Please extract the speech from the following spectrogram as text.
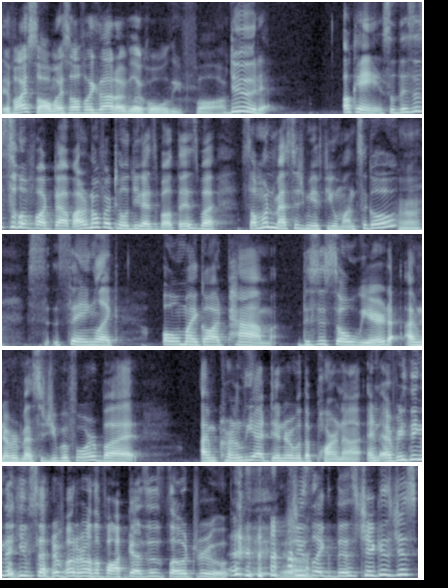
if I saw myself like that, I'd be like, holy fuck. dude. Okay, so this is so fucked up. I don't know if I told you guys about this, but someone messaged me a few months ago Huh. s- saying like, "Oh my god, Pam, this is so weird. I've never messaged you before, but I'm currently at dinner with Aparna, and everything that you've said about her on the podcast is so true." She's like, "This chick is just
